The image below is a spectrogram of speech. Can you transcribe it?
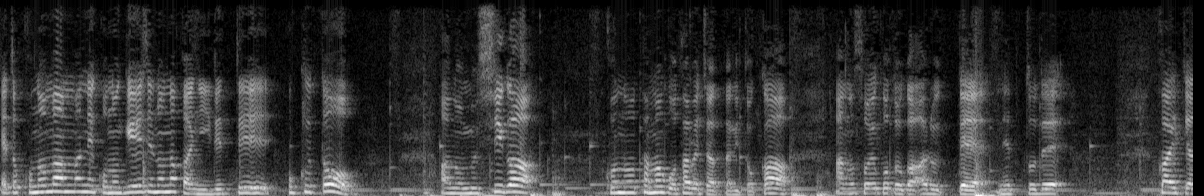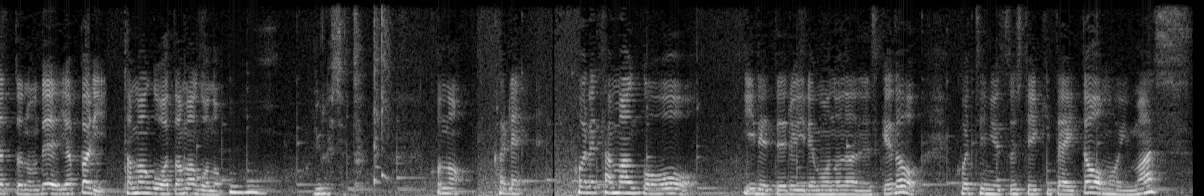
えっと、このまんまねこのゲージの中に入れておくとあの虫がこの卵を食べちゃったりとかあのそういうことがあるってネットで書いてあったのでやっぱり卵は卵のおお揺らしちゃった。このこれこれ卵を入れてる入れ物なんですけどこっちに移していきたいと思います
